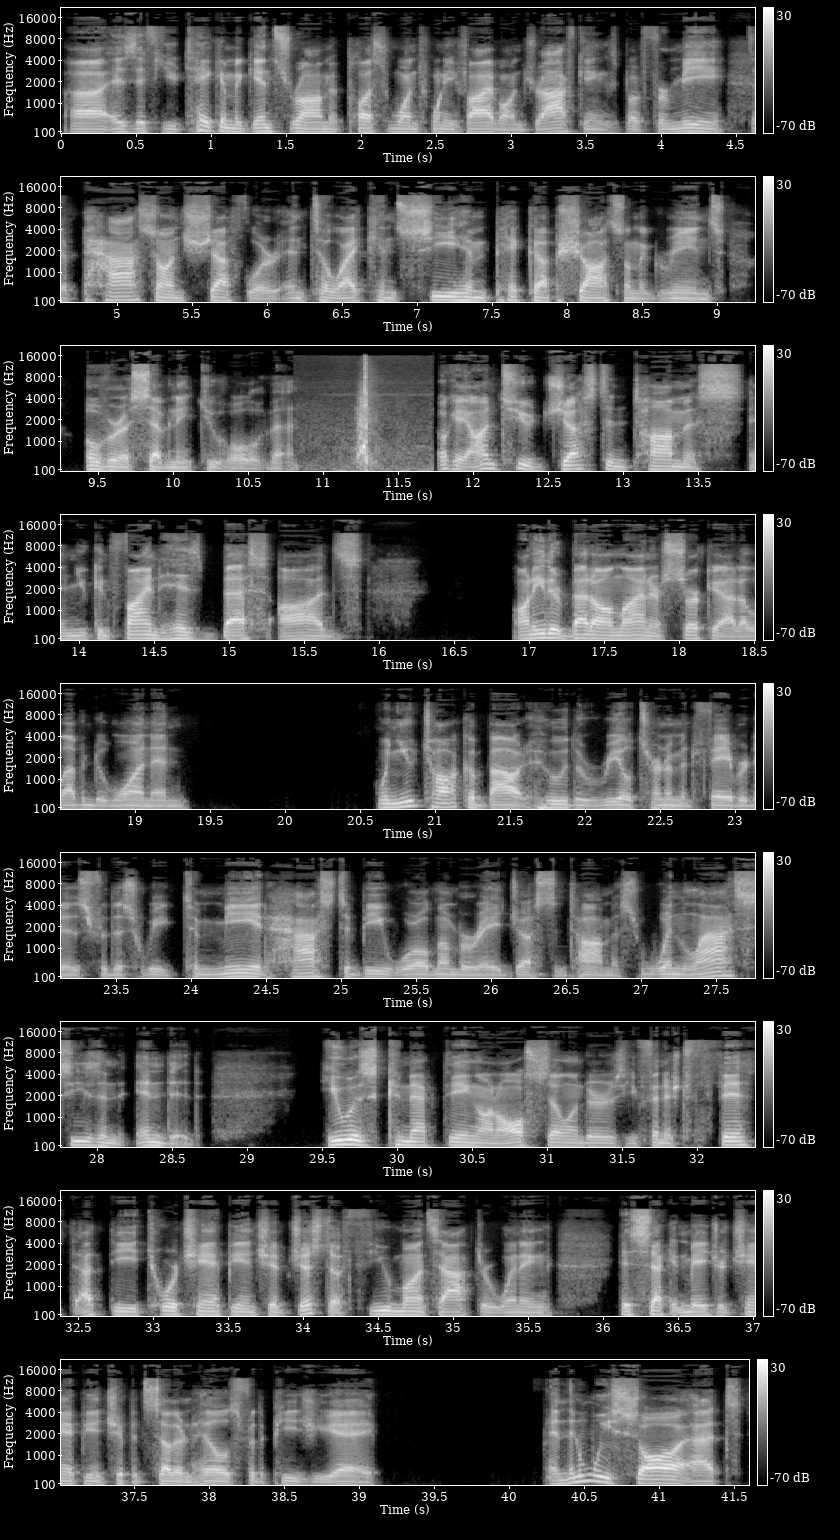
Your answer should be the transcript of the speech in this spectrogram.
uh, is if you take him against Rahm at plus 125 on DraftKings. But for me, to pass on Scheffler until I can see him pick up shots on the greens over a 72 hole event. Okay, on to Justin Thomas, and you can find his best odds on either Bet Online or Circa at 11 to 1. And when you talk about who the real tournament favorite is for this week, to me, it has to be world number eight, Justin Thomas. When last season ended, he was connecting on all cylinders. He finished fifth at the Tour Championship just a few months after winning his second major championship at Southern Hills for the PGA. And then we saw at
